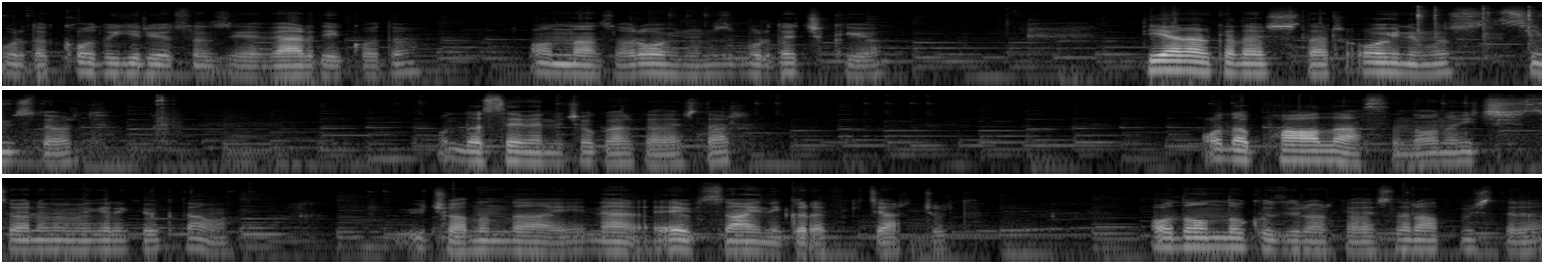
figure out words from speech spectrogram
Burada kodu giriyorsunuz diye verdiği kodu. Ondan sonra oyununuz burada çıkıyor. Diğer arkadaşlar oyunumuz Sims 4. Bunu da seveni çok arkadaşlar. O da pahalı aslında. Onu hiç söylememe gerek yoktu ama. 3 alın daha iyi. Hepsi aynı grafik cartçurt. O da 19 euro arkadaşlar 60 lira.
